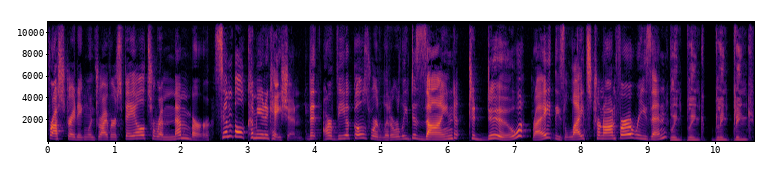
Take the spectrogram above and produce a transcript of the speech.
frustrating when drivers fail to remember simple communication that our vehicles were literally designed to do, right? These lights turn on for a reason. blink, blink, blink, blink.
